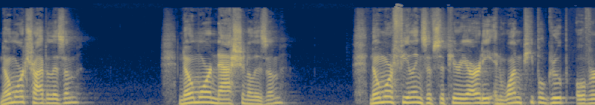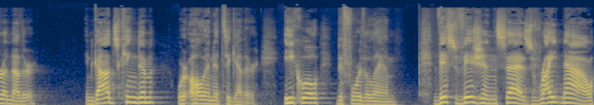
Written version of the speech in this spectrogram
No more tribalism, no more nationalism, no more feelings of superiority in one people group over another. In God's kingdom, we're all in it together, equal before the Lamb. This vision says right now,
